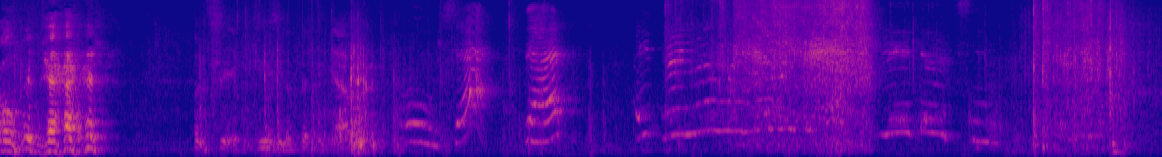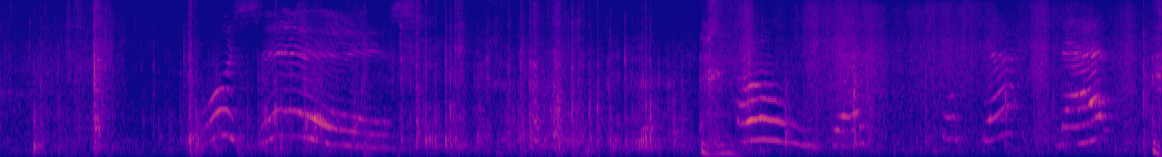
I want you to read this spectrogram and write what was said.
Open, that. Let's see if it's easy to fit together. Oh, set, Dad. I don't know What's this? Oh, Dad. What's that, Dad?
